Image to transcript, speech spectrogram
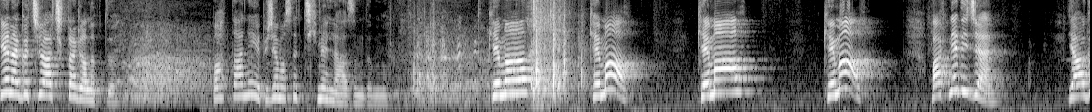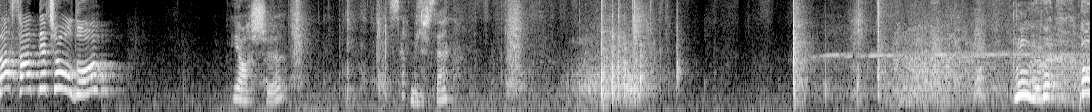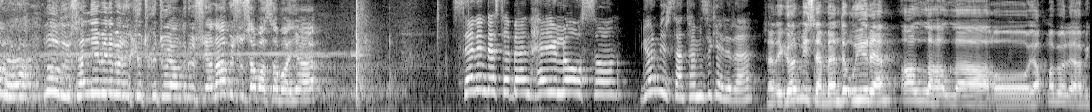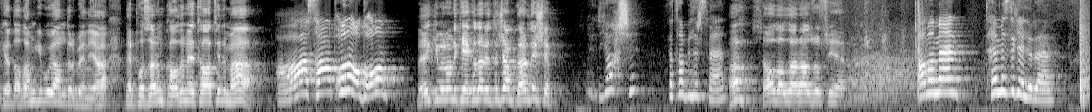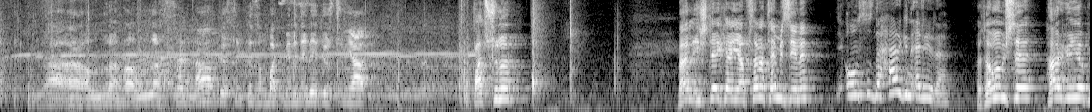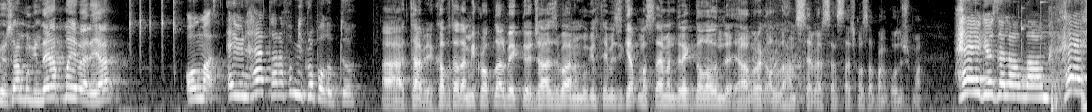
Gene gıçı açıkta kalıptı. Battaniye pijamasına tikmek lazımdı bunu. Kemal! Kemal! Kemal! Kemal! Bak ne diyeceğim. Ya kalk saat neçe oldu? Yaşı. Sen bilirsen. Ne oluyor lan? Ne oluyor? Sen niye beni böyle kötü kötü uyandırıyorsun ya? Ne yapıyorsun sabah sabah ya? Senin dese ben hayırlı olsun. Görmüyorsan temizlik elirim. Sen de görmeysen ben de uyurem. Allah Allah. Oo yapma böyle ya bir kere de adam gibi uyandır beni ya. Ne pazarım kaldı ne tatilim ha. Aa saat 10 oldu 10. Belki ben 12'ye kadar yatacağım kardeşim. Yaşı yatabilirsen. Ha sağ ol Allah razı olsun ya. Ama ben temizlik elirim. Ya Allah Allah sen ne yapıyorsun kızım? Bak beni deli ediyorsun ya. Kapat şunu. Ben işteyken yapsana temizliğini. E, onsuz da her gün elirim. E tamam işte. Her gün yapıyorsan bugün de yapmayı ver ya. Olmaz. Evin her tarafı mikrop olupdu. Ha tabii kapıda da mikroplar bekliyor. Cazibe Hanım bugün temizlik yapmasa hemen direkt dalalım diyor. Ya bırak Allah'ını seversen saçma sapan konuşma. Hey güzel Allah'ım hey.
